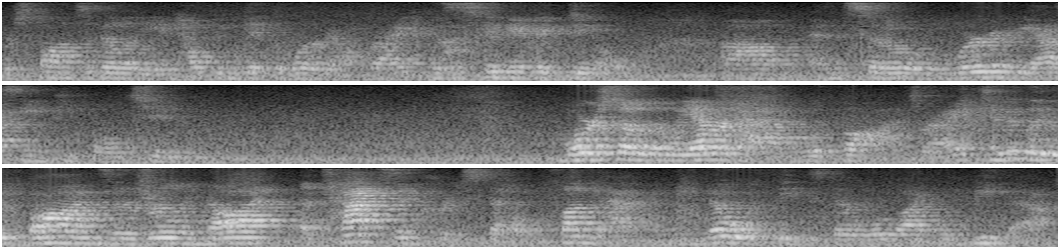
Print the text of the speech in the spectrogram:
responsibility in helping get the word out, right? Because it's gonna be a big deal. Um, and so we're gonna be asking people to, more so than we ever have with bonds, right? Typically with bonds, there's really not a tax increase to help fund that, and we know with these, there will likely be that.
